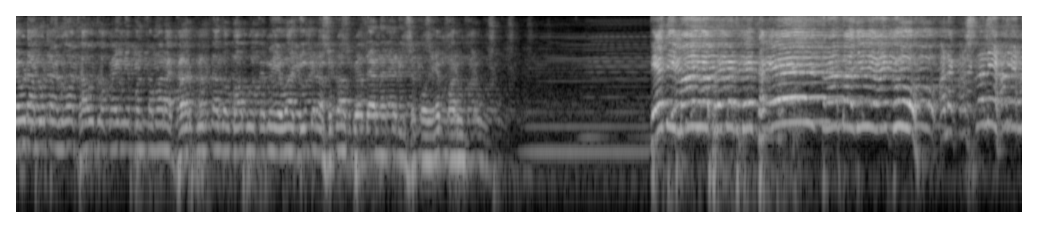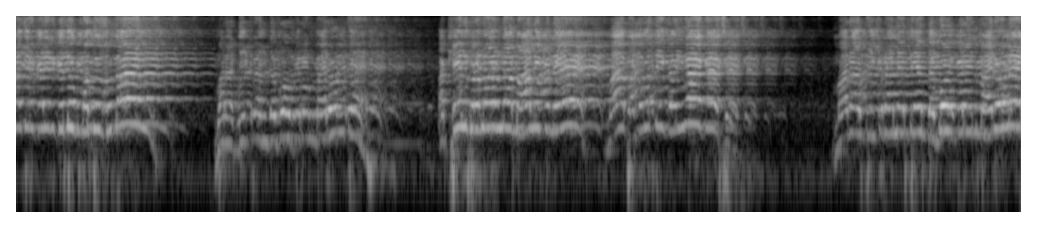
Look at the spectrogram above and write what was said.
એવડા મોટા ન થાવ તો કઈ નહીં, પણ તમારા ઘર પૂરતા તો બાપુ તમે એવા દીકરા સુકાશ પેદા ન કરી શકો, એમ મારું કહેવું છે. તેથી માં અહીંયા પ્રગટ થઈ થકેલ ત્રાંબા આંખો અને કૃષ્ણની સામે નજર કરીને કીધું કે, મધુસૂદન, મારા દીકરાને દગો કરીને માર્યો ને તે અખિલ બ્રહ્માંડના માલિકને માં ભગવતી ગંગા કહે છે. મારા દીકરાને તે દગો કરીને માર્યો ને.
